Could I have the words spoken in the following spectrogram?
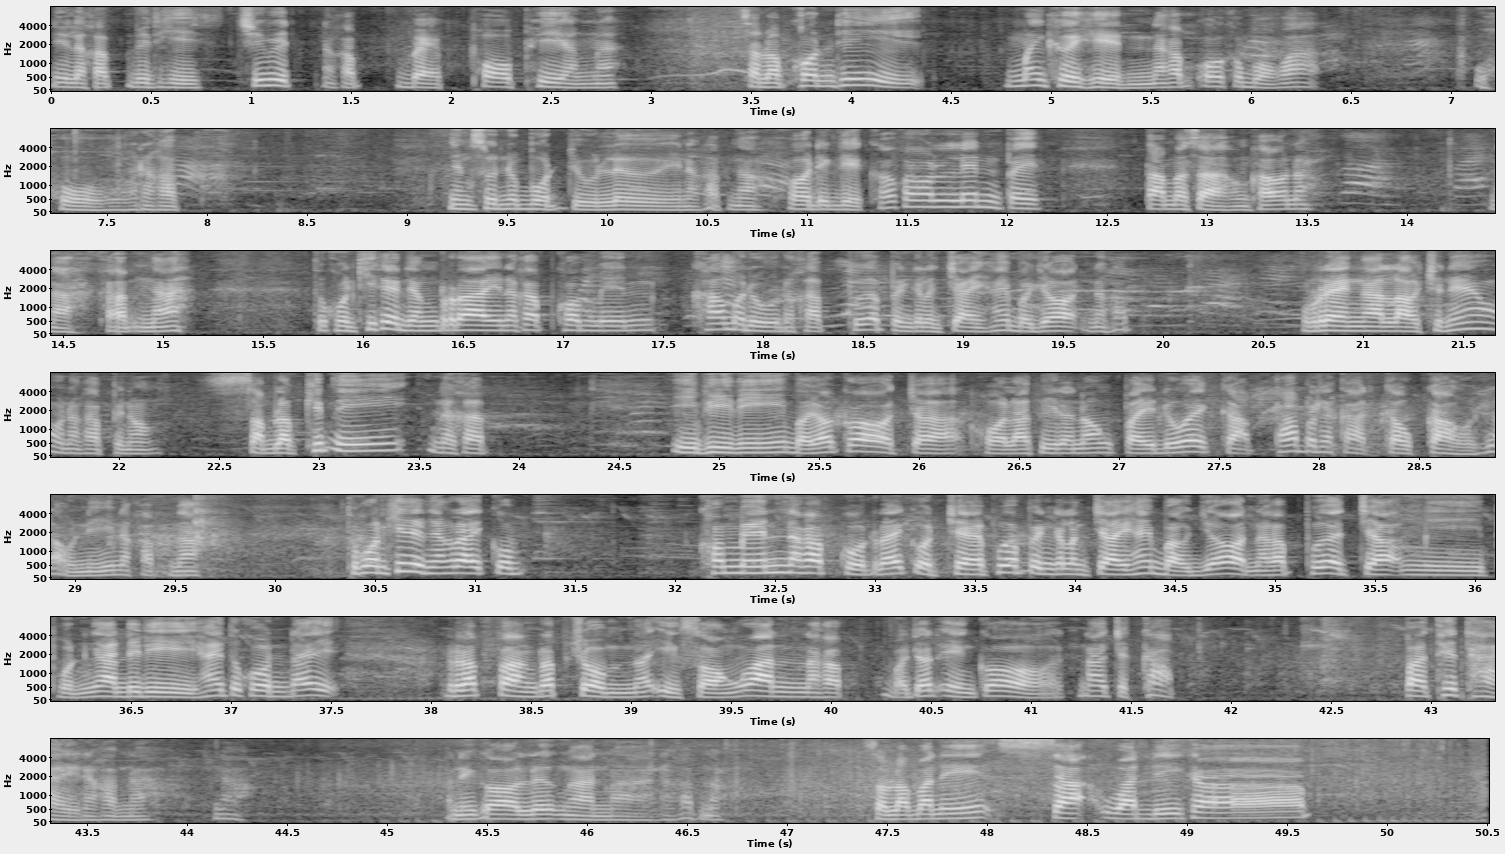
นี่แหละครับวิถีชีวิตนะครับ แบบพอเพียงนะสำหรับคนที่ไม่เคยเห็นนะครับ โอ๊ตก็บอกว่าโอ้โหนะครับ ยังชนบทอยู่เลยนะครับเนาะพอเด็กๆเขาก็เล่นไปตามภาษาของเขาเนาะนะครับนะ ทุกคนคิดเห็นอย่างไรนะครับคอมเมนต์เข้ามาดูนะครับ เพื่อเป็นกำลังใจให้บอยอดนะครับ แรงงานลาวชาแนลนะครับพี่น้องสำหรับคลิปนี้นะครับ EP นี้บอยอดก็จะขอลาพี่และน้องไปด้วยกับภาพบรรยากาศเก่าๆเหล่านี้นะครับนะทุกคนคิดเห็นอย่างไรกดคอมเมนต์นะครับกดไลค์กดแชร์เพื่อเป็นกำลังใจให้เบายอดนะครับ เพื่อจะมีผลงานดีๆ ให้ทุกคนได้รับฟังรับชมนะอีก 2 วันนะครับเบายอดเองก็น่าจะกลับประเทศไทยนะครับนะนะอันนี้ก็เลิกงานมานะครับนะสำหรับวันนี้สวัสดีครับ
